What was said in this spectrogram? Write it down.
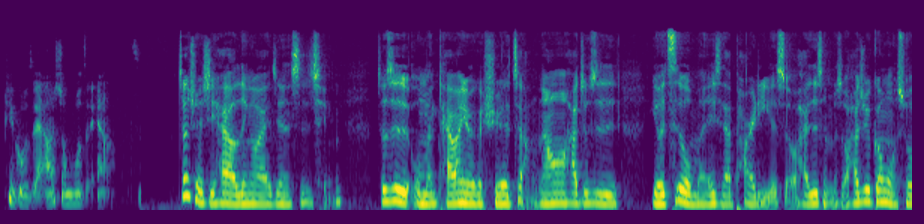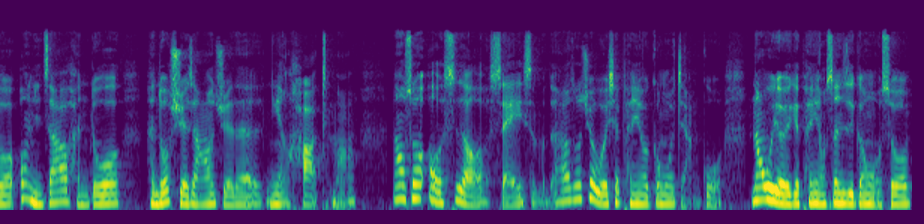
屁股怎样，胸部怎样。这学期还有另外一件事情，就是我们台湾有一个学长，然后他就是有一次我们一起在 party 的时候，还是什么时候，他就跟我说：“哦，你知道很多很多学长都觉得你很 hot 吗？”然后说：“哦，是哦，谁什么的？”他说：“就我一些朋友跟我讲过。”然后我有一个朋友甚至跟我说，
